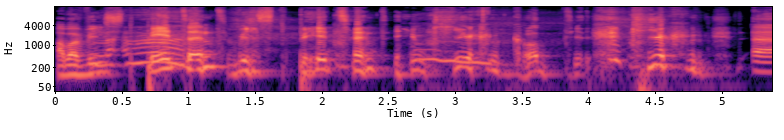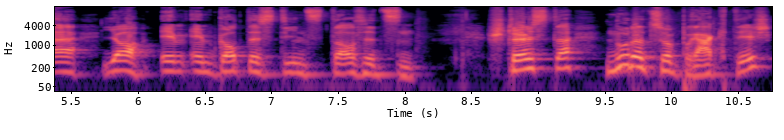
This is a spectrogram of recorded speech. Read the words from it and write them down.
Aber willst Ah. betend, willst betend im Kirchengott, Kirchen, äh, ja, im, im Gottesdienst da sitzen. Stößt da, nur dazu praktisch,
